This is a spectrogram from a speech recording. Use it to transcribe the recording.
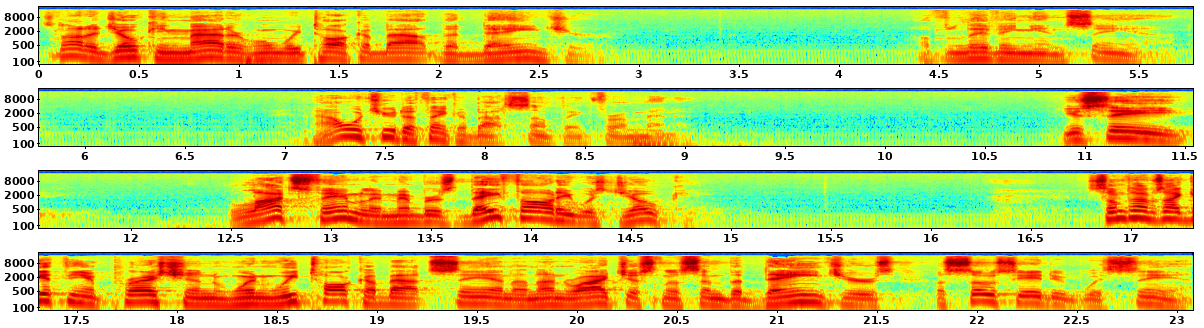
It's not a joking matter when we talk about the danger of living in sin. I want you to think about something for a minute. You see, Lot's family members, they thought he was joking. Sometimes I get the impression when we talk about sin and unrighteousness and the dangers associated with sin,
